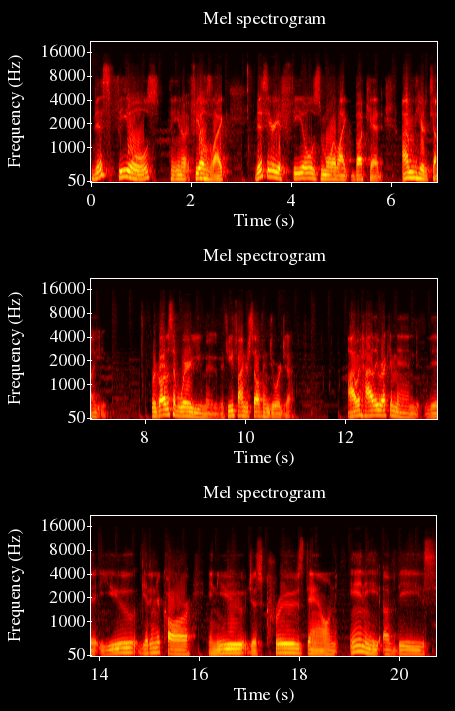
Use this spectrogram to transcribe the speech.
this feels, you know, it feels like this area feels more like Buckhead. I'm here to tell you, regardless of where you move, if you find yourself in Georgia, I would highly recommend that you get in your car and you just cruise down any of these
